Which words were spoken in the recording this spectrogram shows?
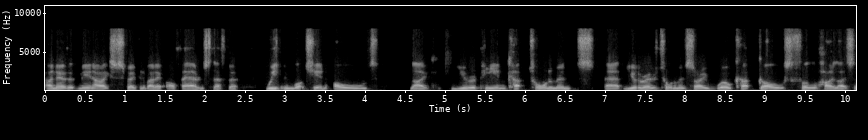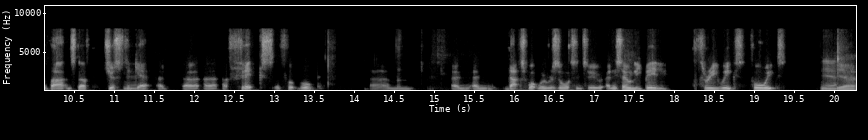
I know that me and Alex have spoken about it off air and stuff, but we've been watching old like European Cup tournaments, uh, Euro tournaments, sorry, World Cup goals, full highlights of that and stuff, just to Yeah. get a, a, a fix of football. Um, and and that's what we're resorting to. And it's only been three weeks, four weeks. Yeah. Yeah,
